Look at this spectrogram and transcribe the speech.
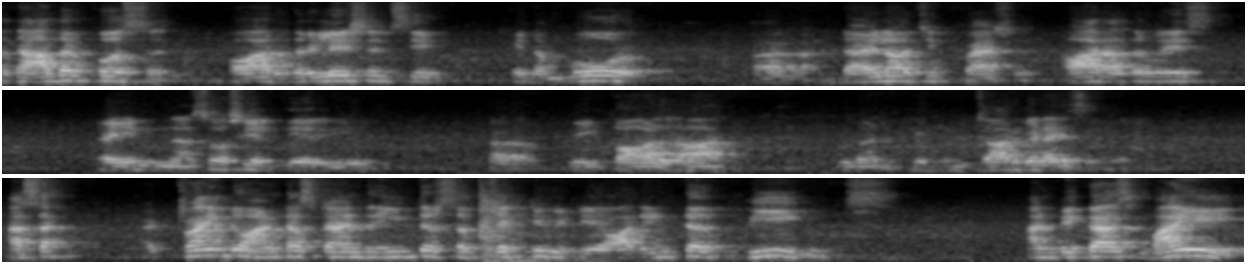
the other person or the relationship in a more uh, dialogic fashion or otherwise in uh, social theory uh, we call or even in jargonizing it. As a trying to understand the intersubjectivity or interbeings and because my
